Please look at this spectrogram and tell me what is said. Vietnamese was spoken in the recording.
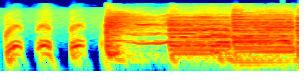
Beep, beep, beep.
